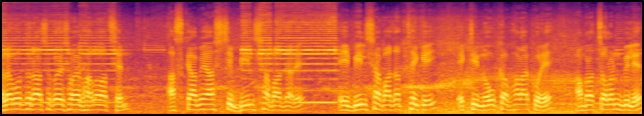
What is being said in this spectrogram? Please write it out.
হ্যালো বন্ধুরা আশা করি সবাই ভালো আছেন। আজকে আমি আসছি বিলসা বাজারে। এই বিলসা বাজার থেকেই একটি নৌকা ভাড়া করে আমরা চলন বিলের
